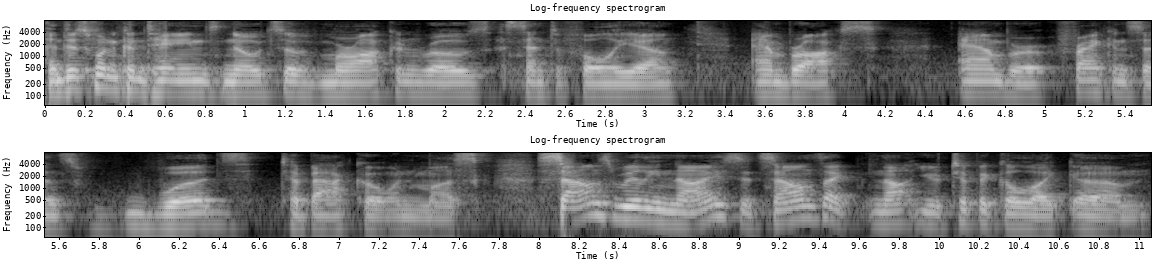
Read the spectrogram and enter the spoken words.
and this one contains notes of Moroccan rose, centifolia, ambrox, amber, frankincense, woods, tobacco, and musk. Sounds really nice. It sounds like not your typical like um,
